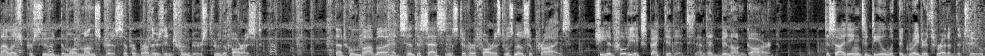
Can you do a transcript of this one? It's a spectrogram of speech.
Malish pursued the more monstrous of her brother's intruders through the forest. That Humbaba had sent assassins to her forest was no surprise. She had fully expected it and had been on guard. Deciding to deal with the greater threat of the two,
